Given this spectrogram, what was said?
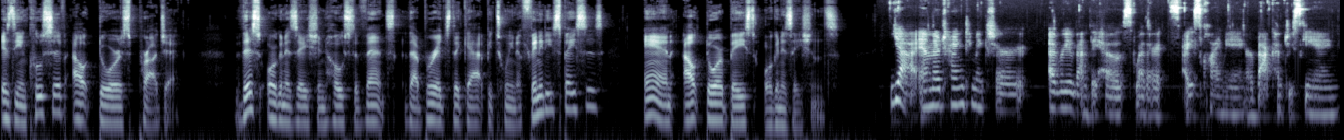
is the Inclusive Outdoors Project. This organization hosts events that bridge the gap between affinity spaces and outdoor based organizations. Yeah, and they're trying to make sure every event they host, whether it's ice climbing or backcountry skiing,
